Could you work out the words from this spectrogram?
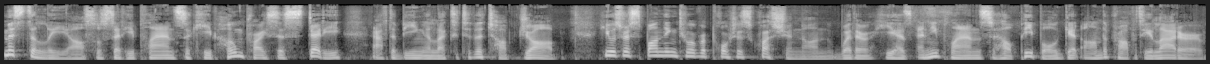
Mr. Lee also said he plans to keep home prices steady after being elected to the top job. He was responding to a reporter's question on whether he has any plans to help people get on the property ladder.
